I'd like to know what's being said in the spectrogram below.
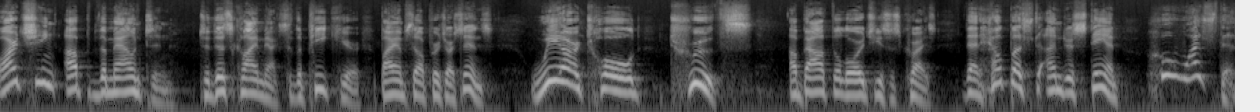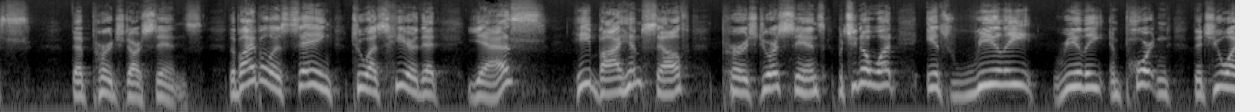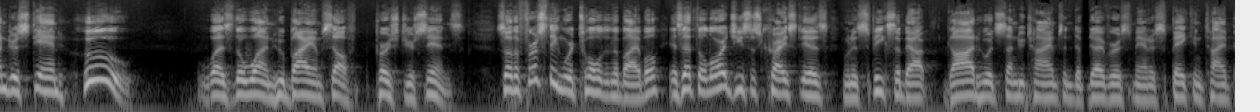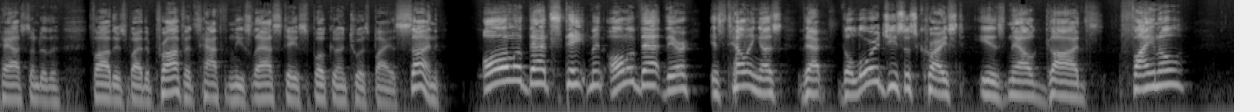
arching up the mountain to this climax, to the peak here, by himself purged our sins, we are told truths about the Lord Jesus Christ that help us to understand who was this that purged our sins. The Bible is saying to us here that yes, he by himself purged your sins. But you know what? It's really, really important that you understand who was the one who by himself purged your sins. So, the first thing we're told in the Bible is that the Lord Jesus Christ is, when it speaks about God who at sundry times and diverse manners spake in time past unto the fathers by the prophets, hath in these last days spoken unto us by his Son. All of that statement, all of that there is telling us that the Lord Jesus Christ is now God's final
